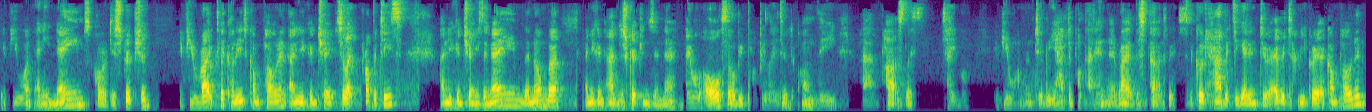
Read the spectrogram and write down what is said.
if you want any names or a description. If you right click on each component and you can change, select properties and you can change the name, the number, and you can add descriptions in there. They will also be populated on the uh, parts list table if you want them to, but you have to put that in there right at the start. It's a good habit to get into. Every time you create a component,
